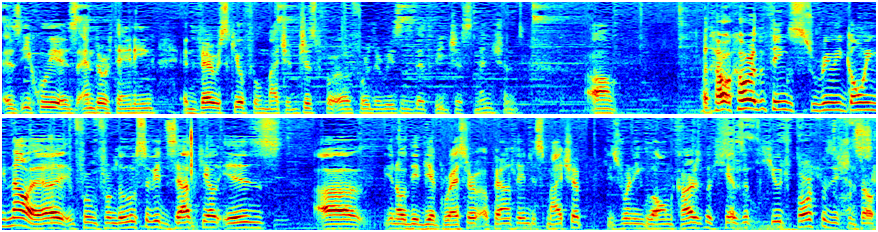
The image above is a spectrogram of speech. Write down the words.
as equally as entertaining and very skillful matchup, just for uh, for the reasons that we just mentioned. Um, but how, how are the things really going now? Uh, from from the looks of it, Zadkiel is uh, you know, the, the aggressor apparently in this matchup. He's running low on cards, but he has a huge board position, so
